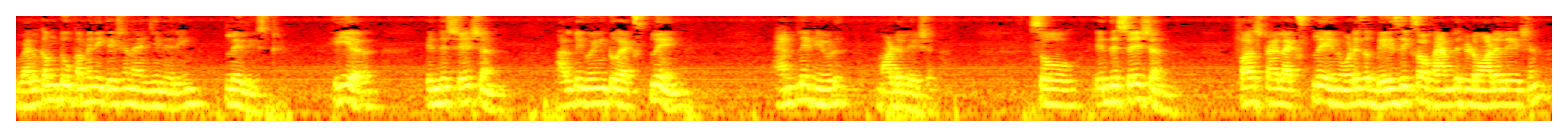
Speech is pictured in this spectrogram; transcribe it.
Welcome to Communication Engineering playlist. Here in this session I'll be going to explain amplitude modulation. So in this session first I'll explain what is the basics of amplitude modulation.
